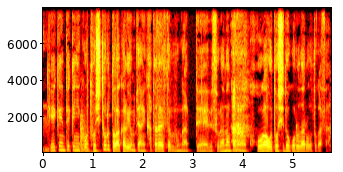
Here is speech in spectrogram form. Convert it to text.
うん、経験的にこう、年取るとわかるよみたいに語られてた部分があって、で、それはなんかねここが落としどころだろうとかさ、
